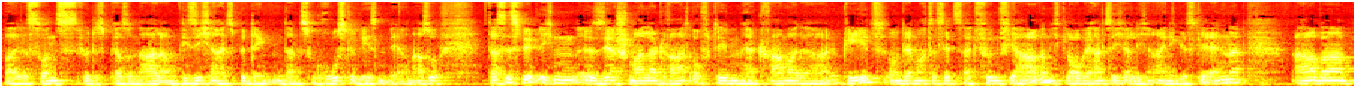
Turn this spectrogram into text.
weil es sonst für das Personalamt wie Sicherheitsbedenken dann zu groß gewesen wären. Also das ist wirklich ein äh, sehr schmaler Grad, auf dem Herr Kramer da geht. Und er macht das jetzt seit fünf Jahren. Ich glaube, er hat sicherlich einiges geändert. Aber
